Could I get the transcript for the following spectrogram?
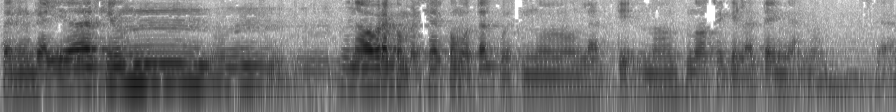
pero en realidad así un, un, una obra comercial como tal pues no la no, no sé que la tenga no o sea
